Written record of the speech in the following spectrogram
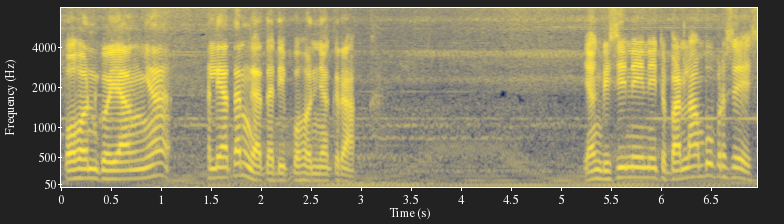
pohon goyangnya kelihatan nggak tadi pohonnya gerak? Yang di sini ini depan lampu persis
